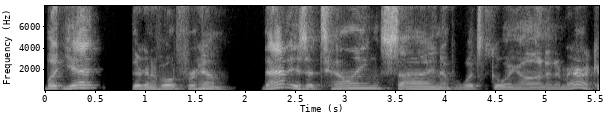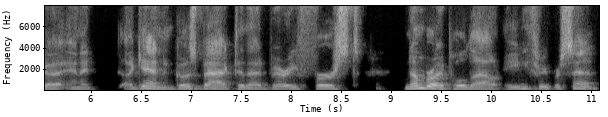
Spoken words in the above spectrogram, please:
but yet they're going to vote for him. That is a telling sign of what's going on in America. And it, again, goes back to that very first number I pulled out 83%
